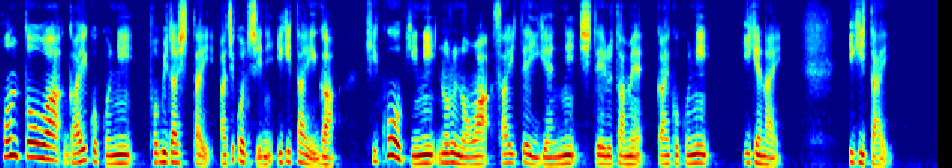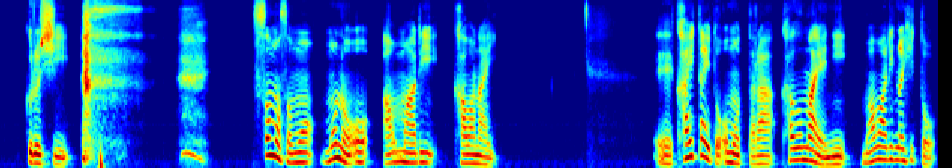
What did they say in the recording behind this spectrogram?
本当は外国に飛び出したい、あちこちに行きたいが、飛行機に乗るのは最低限にしているため、外国に行けない。行きたい。苦しい。そもそも物をあんまり買わない。えー、買いたいと思ったら買う前に周りの人、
